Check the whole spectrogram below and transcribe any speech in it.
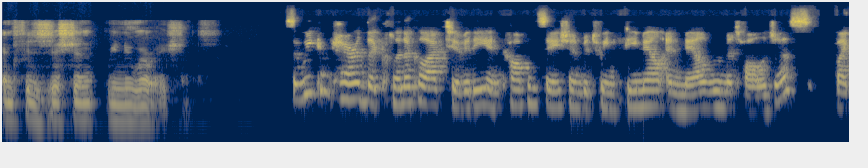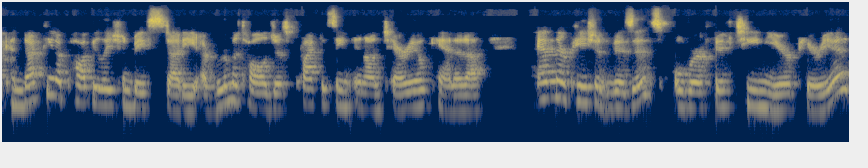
and physician remunerations. So we compared the clinical activity and compensation between female and male rheumatologists by conducting a population based study of rheumatologists practicing in Ontario, Canada, and their patient visits over a 15 year period.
